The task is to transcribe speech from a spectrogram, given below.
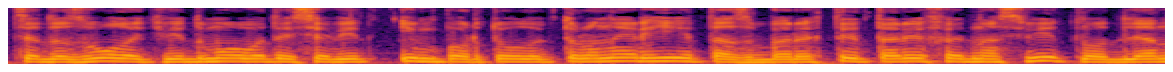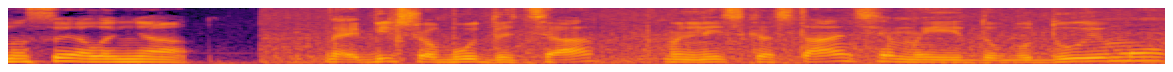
Це дозволить відмовитися від імпорту електроенергії та зберегти тарифи на світло для населення. Найбільша буде ця Хмельницька станція. Ми її добудуємо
